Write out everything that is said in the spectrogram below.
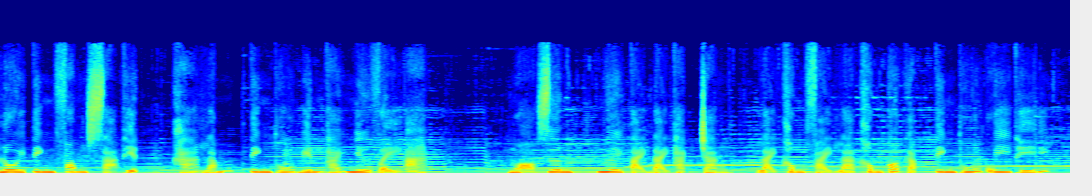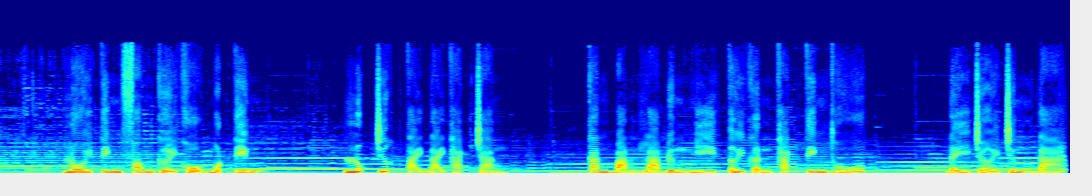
Lôi tinh phong xả thiệt, Khá lắm, tinh thú biến thái như vậy à. Ngọ dương, Ngươi tại Đại Thạch Tràng lại không phải là không có gặp tinh thú uy thế. Lôi tinh phong cười khổ một tiếng. Lúc trước tại Đại Thạch Tràng, Căn bản là đừng nghĩ tới gần thạch tinh thú. Đầy trời trứng đá,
